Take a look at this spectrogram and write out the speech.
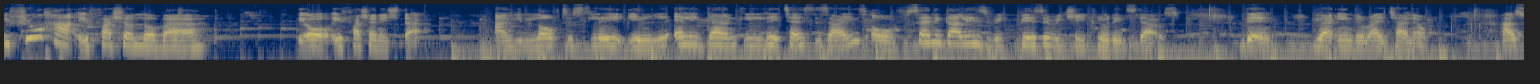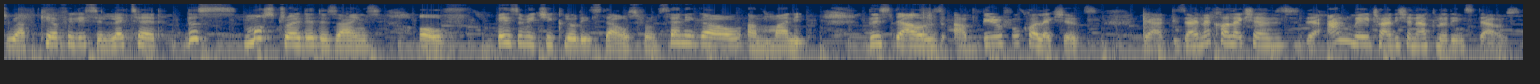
If you are a fashion lover or a fashionista and you love to slay in elegant latest designs of Senegalese Bazin Richie clothing styles, then you are in the right channel. As we have carefully selected the most trended designs of Bazin Richie clothing styles from Senegal and Mali. These styles are beautiful collections they are designer collections, they are handmade traditional clothing styles.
